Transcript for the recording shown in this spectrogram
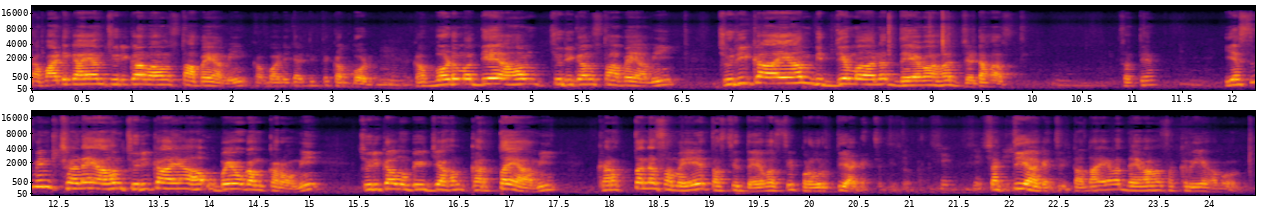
कपाटिकायां छुरिकाम् अहं स्थापयामि कपाटिका इत्युक्ते कप्बोर्ड् कप्बोर्ड् मध्ये अहं छुरिकां स्थापयामि छुरिकायां विद्यमानदेवः जडः अस्ति सत्यं यस्मिन् क्षणे अहं छुरिकायाः उपयोगं करोमि छुरिकाम् उपयुज्य अहं कर्तयामि कर्तनसमये तस्य देवस्य प्रवृत्तिः आगच्छति शक्तिः आगच्छति तदा एव देवः सक्रियः भवति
